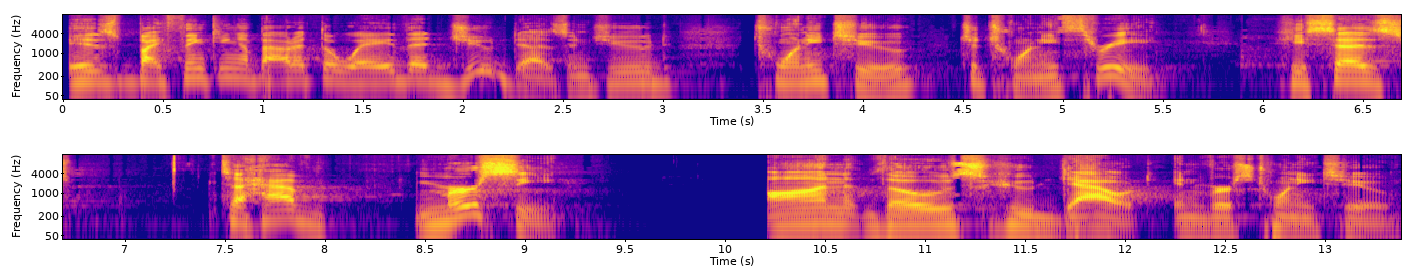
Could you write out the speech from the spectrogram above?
is by thinking about it the way that Jude does in Jude 22 to 23. He says, to have mercy on those who doubt in verse 22.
